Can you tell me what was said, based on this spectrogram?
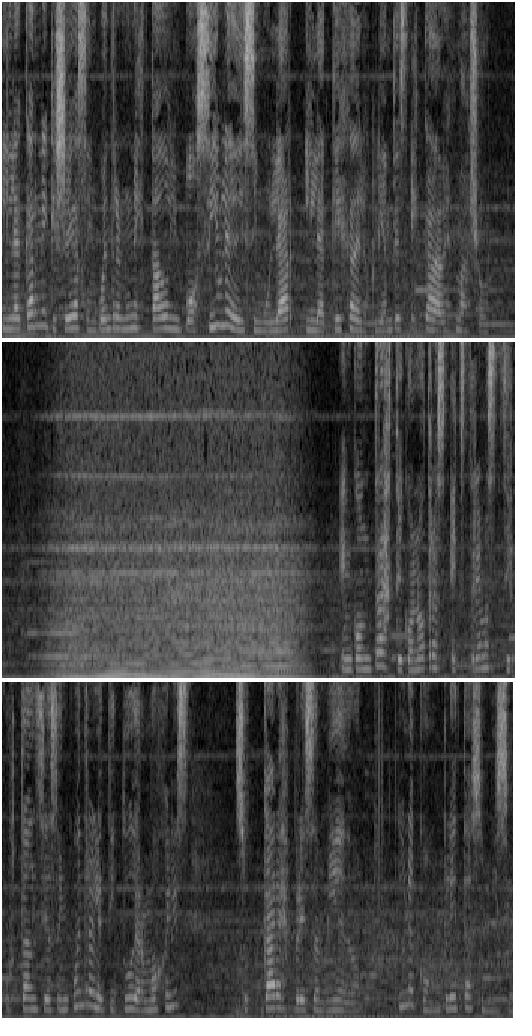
y la carne que llega se encuentra en un estado imposible de disimular y la queja de los clientes es cada vez mayor. En contraste con otras extremas circunstancias se encuentra la actitud de Hermógenes, su cara expresa miedo y una completa sumisión.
